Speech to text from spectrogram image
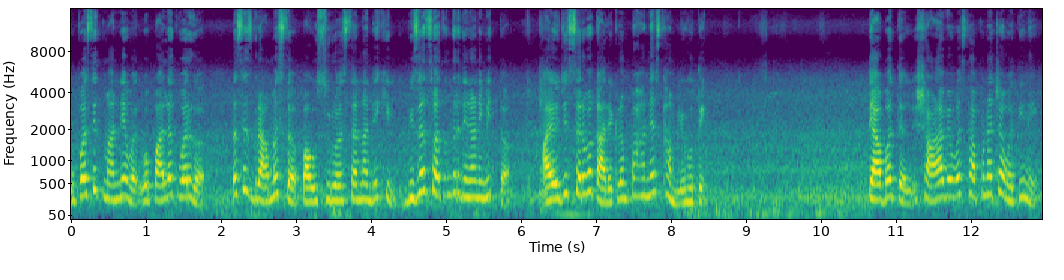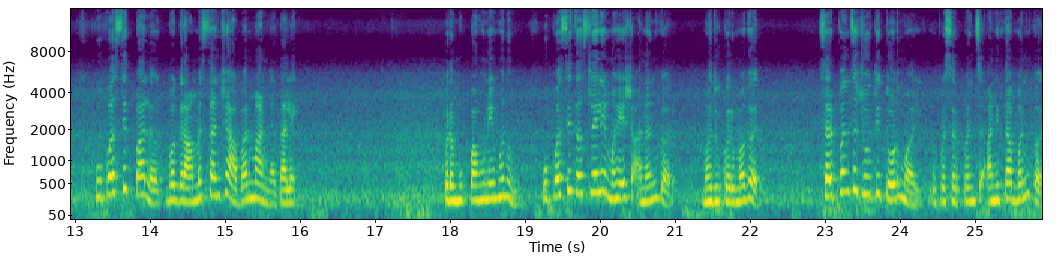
उपस्थित मान्यवर व पालक वर्ग तसेच ग्रामस्थ पाऊस सुरू असताना देखील भिजत स्वातंत्र्य दिनानिमित्त आयोजित सर्व कार्यक्रम पाहण्यास थांबले होते. त्याबद्दल शाळा व्यवस्थापनाच्या वतीने उपस्थित पालक व ग्रामस्थांचे आभार मानण्यात आले. प्रमुख पाहुणे म्हणून उपस्थित असलेले महेश आनंदकर मधुकर मगर सरपंच ज्योती तोडमल उपसरपंच अनिता बनकर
